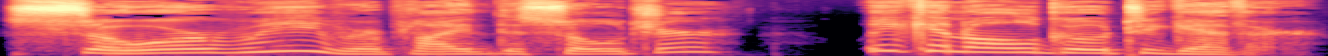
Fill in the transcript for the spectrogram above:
So are we, replied the soldier. We can all go together.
